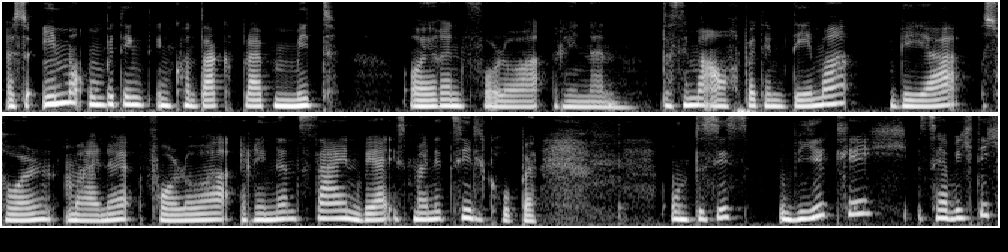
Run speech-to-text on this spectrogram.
Also immer unbedingt in Kontakt bleiben mit euren Followerinnen. Da sind wir auch bei dem Thema, wer sollen meine Followerinnen sein? Wer ist meine Zielgruppe? Und das ist wirklich sehr wichtig.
